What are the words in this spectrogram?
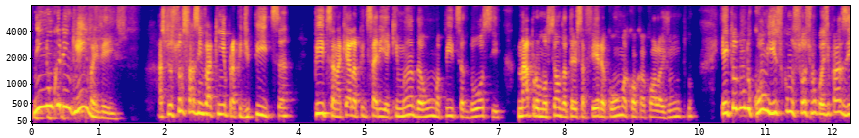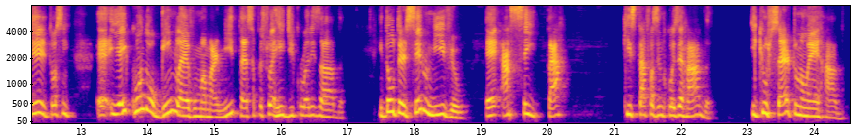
Nem nunca ninguém vai ver isso. As pessoas fazem vaquinha para pedir pizza, pizza naquela pizzaria que manda uma pizza doce na promoção da terça-feira com uma Coca-Cola junto. E aí todo mundo come isso como se fosse uma coisa de prazer. Então, assim, é, e aí quando alguém leva uma marmita, essa pessoa é ridicularizada. Então, o terceiro nível é aceitar que está fazendo coisa errada e que o certo não é errado.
